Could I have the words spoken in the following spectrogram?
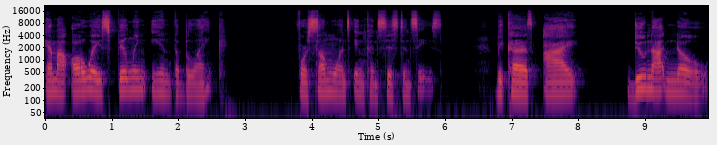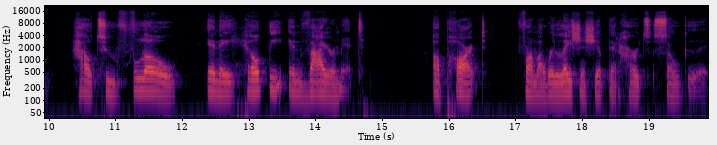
Am I always filling in the blank for someone's inconsistencies? Because I do not know how to flow in a healthy environment apart from a relationship that hurts so good.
